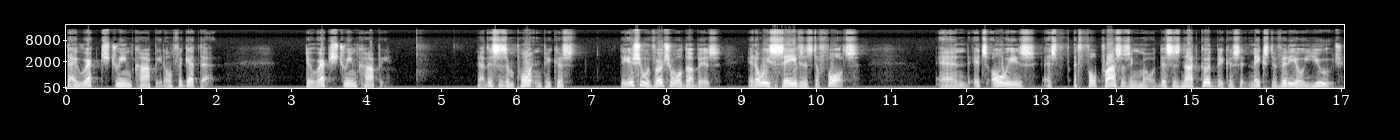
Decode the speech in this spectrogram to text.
direct stream copy. Don't forget that. Direct stream copy. Now this is important because the issue with Virtual Dub is it always saves its defaults. And it's always as at full processing mode. This is not good because it makes the video huge.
